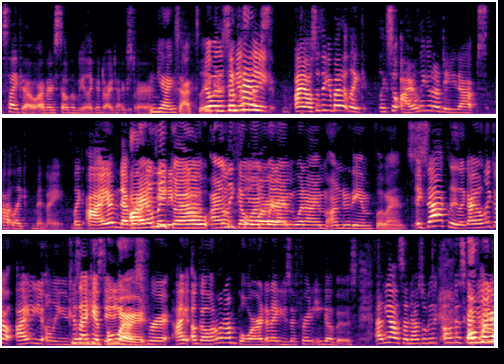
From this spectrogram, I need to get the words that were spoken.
Psycho, and I still can be like a dry texter. Yeah, exactly. No, but the 'Cause thing sometimes is, like, I also think about it like, like so. I only go on dating apps at like midnight. Like, I am never. I only go I only go on when I'm when I'm under the influence. Exactly. Like I only go. I only because I get bored. for. I, I'll go on when I'm bored, and I use it for an ego boost. And yeah, sometimes I'll be like, oh, this guy's Oh my actually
